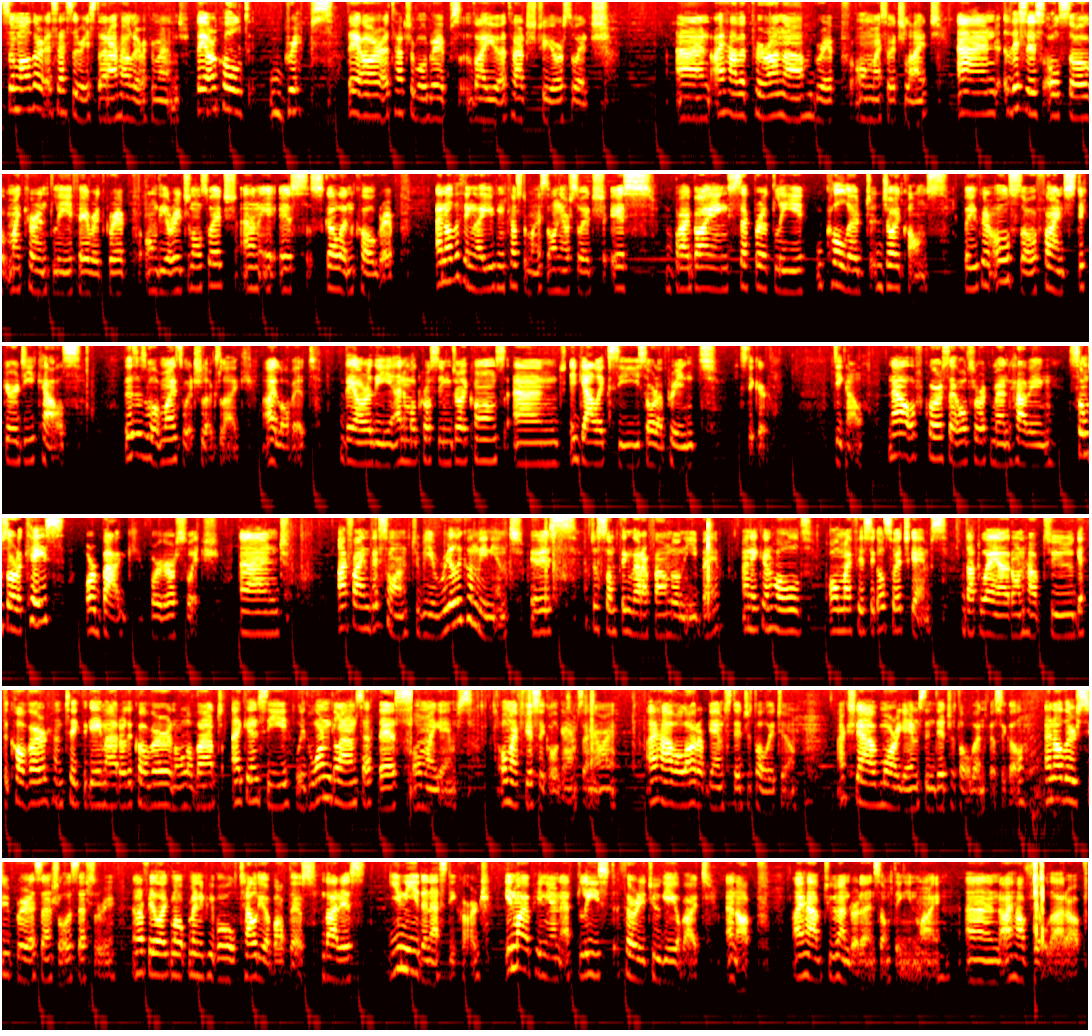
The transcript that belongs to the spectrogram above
Some other accessories that I highly recommend. They are called grips. They are attachable grips that you attach to your Switch. And I have a Piranha grip on my Switch Lite. And this is also my currently favorite grip on the original Switch, and it is Skull & Co grip. Another thing that you can customize on your Switch is by buying separately colored Joy-Cons. But you can also find sticker decals. This is what my Switch looks like. I love it. They are the Animal Crossing Joy-Cons and a Galaxy sort of print sticker decal. Now, of course, I also recommend having some sort of case or bag for your Switch. And I find this one to be really convenient. It is just something that I found on eBay and it can hold all my physical Switch games. That way I don't have to get the cover and take the game out of the cover and all of that. I can see with one glance at this all my games. All my physical games anyway. I have a lot of games digitally too. Actually, I have more games in digital than physical. Another super essential accessory, and I feel like not many people will tell you about this, that is you need an SD card. In my opinion, at least 32 gigabyte and up. I have 200 and something in mine, and I have filled that up.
